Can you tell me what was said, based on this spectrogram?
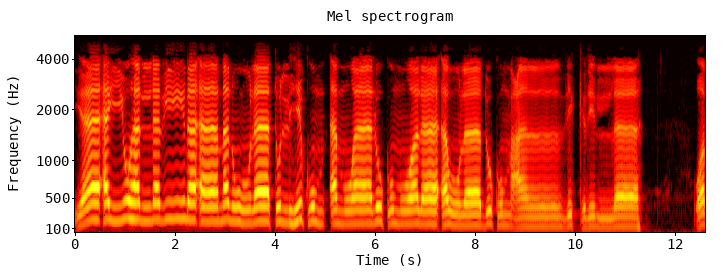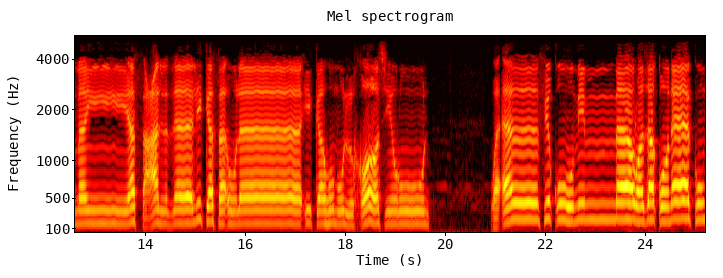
يَا أَيُّهَا الَّذِينَ آمَنُوا لَا تُلْهِكُمْ أَمْوَالُكُمْ وَلَا أَوْلَادُكُمْ عَن ذِكْرِ اللَّهِ. وَمَن يَفْعَلْ ذَلِكَ فَأُولَئِكَ هُمُ الْخَاسِرُونَ وَأَنفِقُوا مِمَّا رَزَقْنَاكُم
